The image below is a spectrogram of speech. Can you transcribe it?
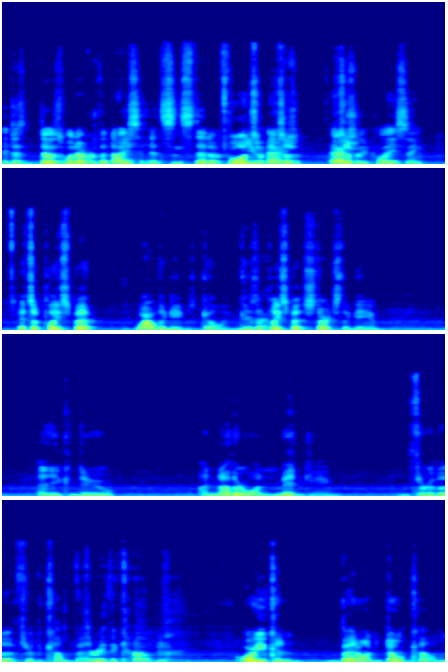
It just does whatever the dice hits instead of Well, it's- you it's a- actu- a- actually placing. It's a place bet while the game's going because Yeah. the place bet starts the game, and you can do another one mid game through the through the cum bet, through the come. or you can bet on don't come.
